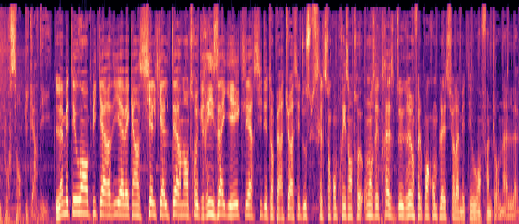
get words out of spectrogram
100% Picardie. La météo en Picardie avec un ciel qui alterne entre grisaille et éclaircie, des températures assez douces puisqu'elles sont comprises entre 11 et 13 degrés. On fait le point complet sur la météo en fin de journal.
